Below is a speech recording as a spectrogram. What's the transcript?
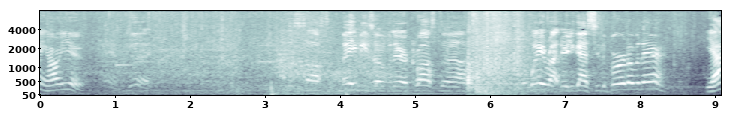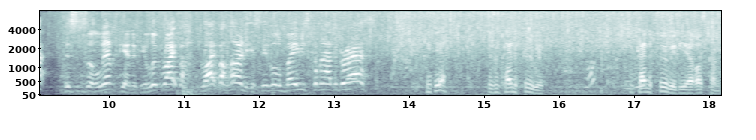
Morning. How are you? Man, good. I just saw some babies over there across the, the way right there. You guys see the bird over there? Yeah. This is a limpkin. If you look right, right behind it, you see the little babies coming out of the grass? Ihr? Das sind kleine Vögel. Das sind kleine Vögel, die da rauskommen.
